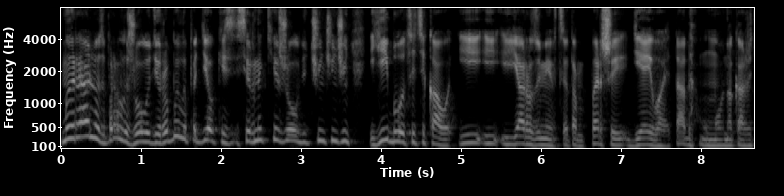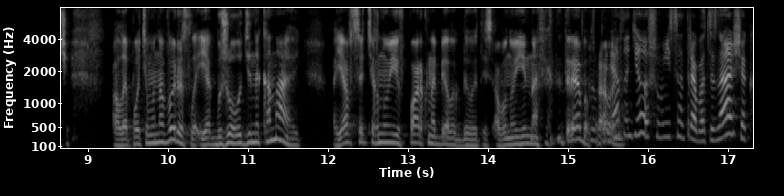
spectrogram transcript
Ми реально збирали жолуді, робили поділки, сірники, жолуді, чунь-чунь-чунь. Їй було це цікаво. І, і, і я розумів, це там перший DIY, та, умовно кажучи. Але потім вона виросла, і якби жолуді не канають. А я все тягну її в парк на білок дивитись, а воно їй нафіг не треба, Ну, правильно? понятне діло, що мені це не треба. Це знаєш, як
